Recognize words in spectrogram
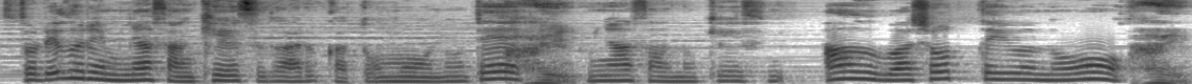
それぞれ皆さんケースがあるかと思うので、はい。皆さんのケースに合う場所っていうのをはい。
